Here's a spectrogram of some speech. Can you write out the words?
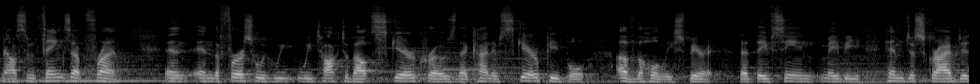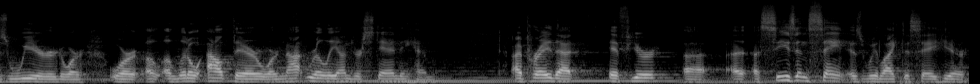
Now, some things up front. In, in the first week, we, we talked about scarecrows that kind of scare people of the Holy Spirit, that they've seen maybe him described as weird or, or a, a little out there or not really understanding him. I pray that if you're uh, a seasoned saint, as we like to say here,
